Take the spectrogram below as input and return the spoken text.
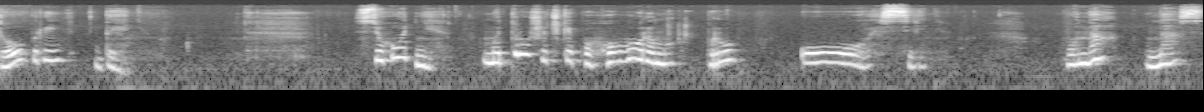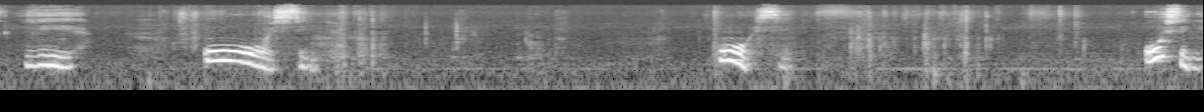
Добрий день. Сьогодні ми трошечки поговоримо про осінь. Вона в нас є. Осінь. Осінь. Осінню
